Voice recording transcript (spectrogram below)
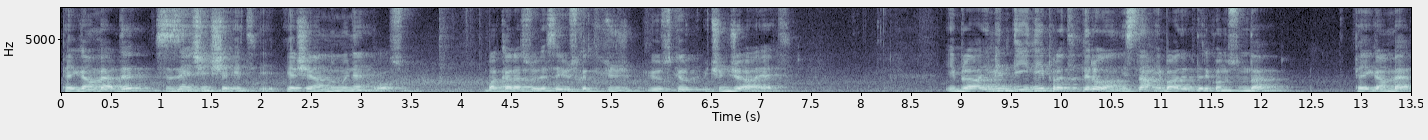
Peygamber de sizin için şehit, yaşayan numune olsun. Bakara suresi 143. 143. ayet. İbrahim'in dini pratikleri olan İslam ibadetleri konusunda Peygamber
